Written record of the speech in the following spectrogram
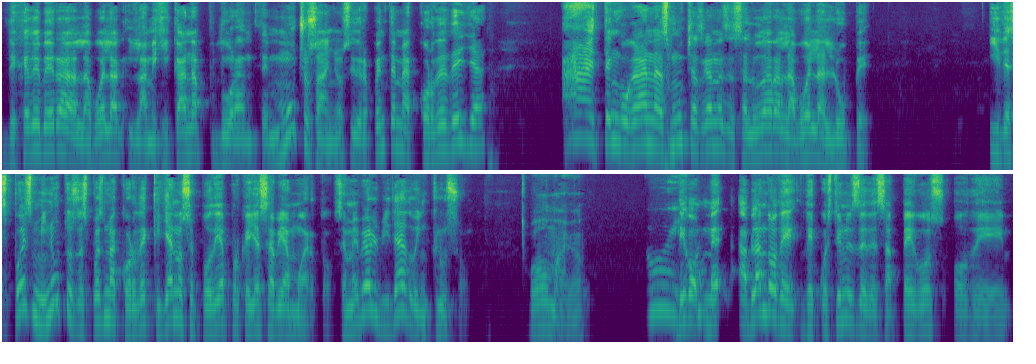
dejé de ver a la abuela, la mexicana, durante muchos años y de repente me acordé de ella. Ay, tengo ganas, muchas ganas de saludar a la abuela Lupe. Y después, minutos después, me acordé que ya no se podía porque ella se había muerto. Se me había olvidado incluso. Oh my God. Digo, hablando de, cuestiones de desapegos o de,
